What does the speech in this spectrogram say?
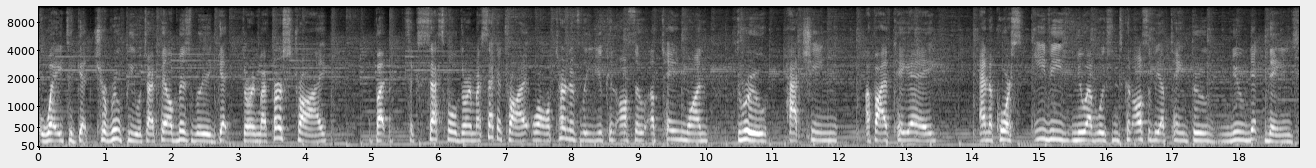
a way to get Cherubi, which I failed miserably to get during my first try, but successful during my second try, or alternatively, you can also obtain one through hatching a 5k egg. And of course, Eevee's new evolutions can also be obtained through new nicknames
